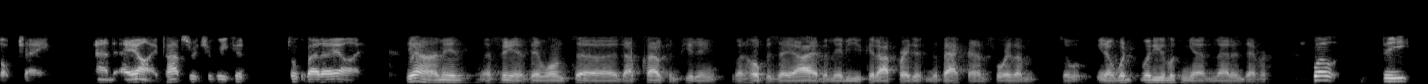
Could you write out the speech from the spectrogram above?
blockchain and AI. Perhaps, Richard, we could talk about AI. Yeah, I mean, I figure if they won't uh, adopt cloud computing, what hope is AI? But maybe you could operate it in the background for them. So, you know, what what are you looking at in that endeavor? Well, the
